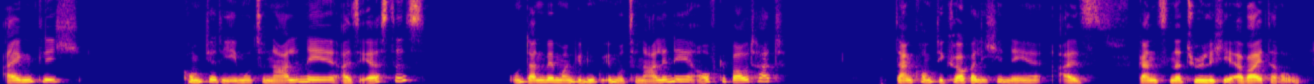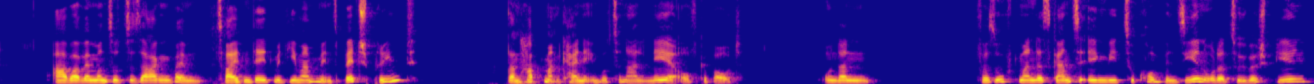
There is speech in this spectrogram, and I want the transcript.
eigentlich kommt ja die emotionale Nähe als erstes und dann, wenn man genug emotionale Nähe aufgebaut hat, dann kommt die körperliche Nähe als ganz natürliche Erweiterung. Aber wenn man sozusagen beim zweiten Date mit jemandem ins Bett springt, dann hat man keine emotionale Nähe aufgebaut. Und dann versucht man das Ganze irgendwie zu kompensieren oder zu überspielen,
